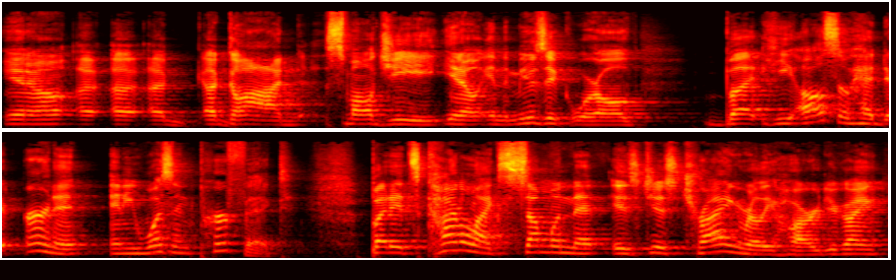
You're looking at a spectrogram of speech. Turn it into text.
you know, a, a, a god, small g, you know, in the music world, but he also had to earn it and he wasn't perfect. But it's kind of like someone that is just trying really hard. You're going,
